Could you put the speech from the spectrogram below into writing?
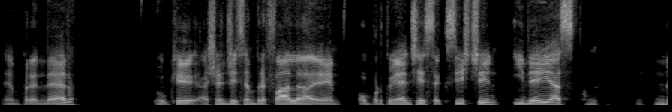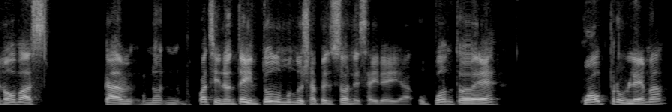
empreender, o que a gente sempre fala é oportunidades existem, ideias novas cada, não, quase não tem, todo mundo já pensou nessa ideia. O ponto é qual problema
